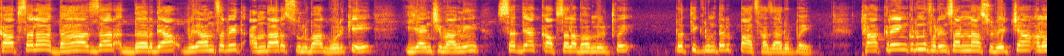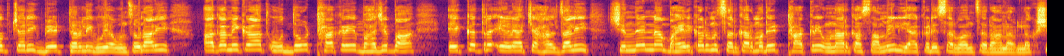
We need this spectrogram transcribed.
कापसाला दहा हजार दर द्या. विधानसभेत आमदार सुलभा घोडके यांची मागणी सध्या कापसाला भाव मिळतोय प्रति क्विंटल पाच हजार रुपये. ठाकरेंकडून फडणवीसांना शुभेच्छा. अनौपचारिक भेट ठरली भुया उंचवणारी. आगामी काळात उद्धव ठाकरे भाजपा एकत्र येण्याच्या हालचाली. शिंदेंना बाहेर काढून सरकारमध्ये ठाकरे होणार का सामील याकडे सर्वांचं राहणार लक्ष.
